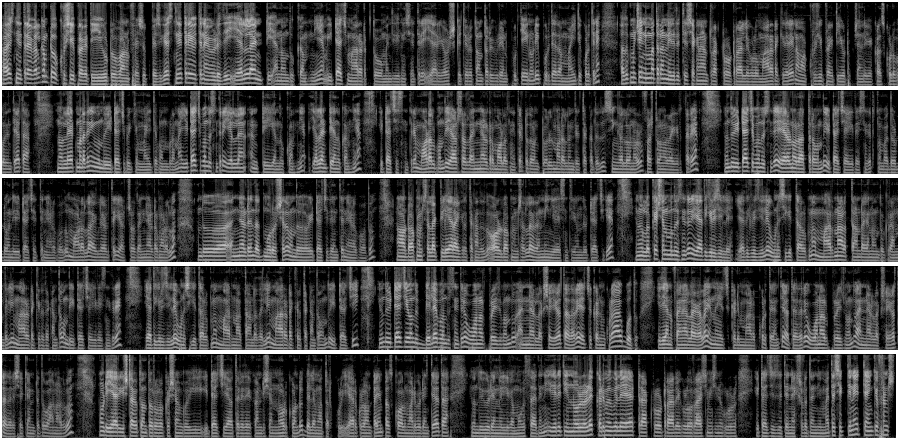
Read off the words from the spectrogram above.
Hi ಸ್ನೇಹಿತರೆ welcome to Krishi Pragati YouTube and Facebook ಪೇಜ್ಗೆ ಸ್ನೇಹಿತರೆ, ಇವತ್ತಿನ ವಿಡಿಯೋದಿ ಎಲ್ ಆ್ಯಂಡ್ ಟಿ ಅನ್ನೋ ಒಂದು ಕಂಪ್ನಿಯ ಇಟ್ಯಾಚ್ ಮಾರಾಟಕ್ಕೆ ತೊಗೊಂಬಂದಿದ್ದೀನಿ ಸ್ನೇಹಿತರೆ. ಯಾರಿಗೆ ಅವಶ್ಯಕತೆ ಇರುತ್ತೋ ಅಂಥವ್ರು ವಿಡಿಯೋನ ಪೂರ್ತಿಯಾಗಿ ನೋಡಿ, ಪೂರ್ತಿಯಾದ ಮಾಹಿತಿ ಕೊಡ್ತೀನಿ. ಅದಕ್ಕೆ ಮುಂಚೆ ನಿಮ್ಮ ಹತ್ರ ಇದೇ ರೀತಿ ಸೆಕೆಂಡ್ ಹ್ಯಾಂಡ್ ಟ್ರಾಕ್ಟರ್ ಟ್ರಾಲಿಗಳು ಮಾರಾಟಕ್ಕಿದ್ದಾರೆ ನಮ್ಮ ಕೃಷಿ ಪ್ರಗತಿ ಯೂಟ್ಯೂಬ್ ಚಾನಲ್ಗೆ ಕಳಿಸ್ಕೊಡ್ಬೋದು ಅಂತ. ಹೇಳ್ತಾ ಇನ್ನು ಲೇಟ್ ಮಾಡೋದೇ ನೀವು ಒಂದು ಇಟ್ಯಾಚ್ ಬಗ್ಗೆ ಮಾಹಿತಿ ಬಂದ್ಬಿಡೋಣ. ಇಟ್ಯಾಚ್ ಬಂದು ಸ್ನೇಹಿತರೆ ಎಲ್ ಆ್ಯಂಡ್ ಟಿ ಒಂದು ಕಂಪ್ನಿಯ ಎಲ್ ಆ್ಯಂಡ್ ಟಿ ಅನ್ನೋ ಕಂಪ್ನಿಯ ಇಟ್ಯಾಚ್ ಸ್ನೇಹಿತರೆ. ಮಾಡಲ್ ಬಂದು ಎರಡು ಸಾವಿರದ ಹನ್ನೆರಡರ ಮಾಡಲ್ ಸ್ನೇಹಿತರೆ. ಟು ತೌಸಂಡ್ ಟ್ವೆಲ್ ಮಾಡಲ್ ಹೊಂದಿರತಕ್ಕಂಥದ್ದು ಸಿಂಗಲ್ ಓನರು ಫಸ್ಟ್ ಓನರ್ ಆಗಿರ್ತಾರೆ. ಒಂದು ಇಟ್ಯಾಚ್ ಬಂದು ಸ್ನೇಹಿತರೆ ಎರಡು ನೂರ ಹತ್ತರ ಒಂದು ಇಟ್ಯಾಚ್ ಆಗಿದೆ ಸ್ನೇಹಿತರೆ. ತುಂಬ ದೊಡ್ಡ ಒಂದು ಇಟ್ಯಾಚ್ ಅಂತಲೇ ಹೇಳ್ಬೋದು. ಮಾಡಲು ಆಗಲೇ ಹೇಳ್ತಾಗಿ ಎರಡು ಸಾವಿರದ ಹನ್ನೆರಡರ ಮಾಡಲು ಒಂದು ಹನ್ನೆರಡರಿಂದ ಹದಿಮೂರು ವರ್ಷದ ಒಂದು ಇಟ್ಯಾಚ್ ಇದೆ ಅಂತಲೇ ಹೇಳ್ಬೋದು. ಡಾಕ್ಯುಮೆಂಟ್ಸ್ ಎಲ್ಲ ಕ್ಲಿಯರ್ ಆಗಿರ್ತಕ್ಕಂಥದ್ದು. ಆಲ್ ಡಾಕ್ಯುಮೆಂಟ್ಸ್ ಎಲ್ಲ ರನ್ನಿಂಗ್ ಇದೆ ಸ್ನೇಹಿತರೆ ಒಂದು ಇಟ್ಯಾಚ್ಗೆ ಇನ್ನು ಲೊಕೇಶನ್ ಬಂದು ಸ್ನೇಹಿತರೆ, ಯಾದಗಿರಿ ಜಿಲ್ಲೆ. ಯಾದಗಿರಿ ಜಿಲ್ಲೆ ಹುಣಸಿಗಿ ತಾಲೂಕಿನ ಮಾರ್ನಾಳ ತಾಂಡ ಅನ್ನೋ ಒಂದು ಗ್ರಾಮದಲ್ಲಿ ಮಾರಾಟಕ್ಕಿರತಕ್ಕಂಥ ಒಂದು ಇಟ್ಯಾಚ್ ಆಗಿದೆ ಸ್ನೇಹಿತರೆ. ಯಾದಗಿರಿ ಜಿಲ್ಲೆ ಹುಣಸಿಗಿ ತಾಲೂಕಿನ ಮಾರ್ನಾಳ ತಾಂಡದಲ್ಲಿ ಮಾರಾಟಕ್ಕಿರತಕ್ಕಂಥ ಒಂದು ಇಟ್ಯಾಚಿ ಈ ಒಂದು ಇಟ್ಯಾಚಿ ಒಂದು ಬೆಲೆ ಬಂದು ಸ್ನೇಹಿತರೆ ಓನರ್ ಪ್ರೈಸ್ ಬಂದು ಹನ್ನೆರಡು ಲಕ್ಷ ಹೇಳ್ತಾ ಇದ್ದಾರೆ. ಹೆಚ್ಚು ಕಡಿಮೆ ಕೂಡ ಆಗ್ಬೋದು. ಇದೇನು ಫೈನಲ್ ಆಗಲ್ಲ, ಇನ್ನೂ ಹೆಚ್ಚು ಕಡಿಮೆ ಮಾಡಿಕೊಡ್ತೇವೆ ಅಂತ ಹೇಳ್ತಾ ಇದ್ದಾರೆ. ಓನರ್ ಪ್ರೈಸ್ ಬಂದು ಹನ್ನೆರಡು ಲಕ್ಷ ಹೇಳ್ತಾ ಇದ್ದಾರೆ ಸೆಕೆಂಡ್ದು ಓನರ್ದು ನೋಡಿ, ಯಾರಿಗೆ ಇಷ್ಟ ಆಗುತ್ತೋ ಅಂತವ್ರು ಲೊಕೇಶನ್ಗೆ ಹೋಗಿ ಇಟ್ಯಾಚಿ ಯಾವ ಥರ ಇದೆ ಕಂಡೀಷನ್ ನೋಡಿಕೊಂಡು ಬೆಲೆ ಮಾತಾಡ್ಕೊಳ್ಳಿ. ಯಾರು ಕೂಡ ಒಂದು ಟೈಮ್ ಪಾಸ್ ಕಾಲ್ ಮಾಡಬೇಡಿ ಅಂತ ಹೇಳ್ತಾ ಈ ಒಂದು ವೀಡಿಯೋನ ಇಲ್ಲಿಗೆ ಮುಗಿಸ್ತಾ ಇದ್ದೀನಿ. ಇದೇ ರೀತಿ ಇನ್ನೊಳ್ಳೊಳ್ಳೆ ಕಡಿಮೆ ಬೆಲೆಯ ಟ್ರ್ಯಾಕ್ಟ್ರು ಟ್ರಾಲಿಗಳು ರಾಶಿ ಮಿಷಿನ್ಗಳು ಇಟ್ಯಾಚಿ ಜೊತೆ ನೆಕ್ಸ್ಟ್ ತಂದು ಮತ್ತೆ ಸಿಗ್ತೀನಿ. Thank you friends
